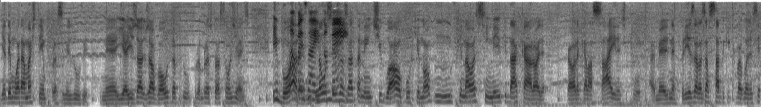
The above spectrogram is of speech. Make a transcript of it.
ia demorar mais tempo para se resolver, né? E aí já, já volta para a situação de antes. Embora ah, não também... seja exatamente igual, porque no, no final, assim, meio que dá a cara, olha, a hora que ela sai, né? Tipo, a Marina é presa, ela já sabe o que, que vai acontecer.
